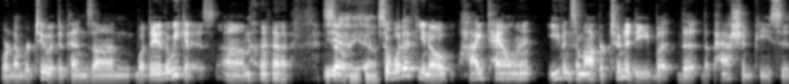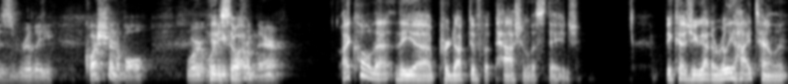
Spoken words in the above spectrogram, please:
or number two, it depends on what day of the week it is. Um, so, yeah, yeah. so what if you know high talent, even some opportunity, but the the passion piece is really questionable? Where where yeah, do you so go from there? I call that the uh, productive but passionless stage, because you got a really high talent,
